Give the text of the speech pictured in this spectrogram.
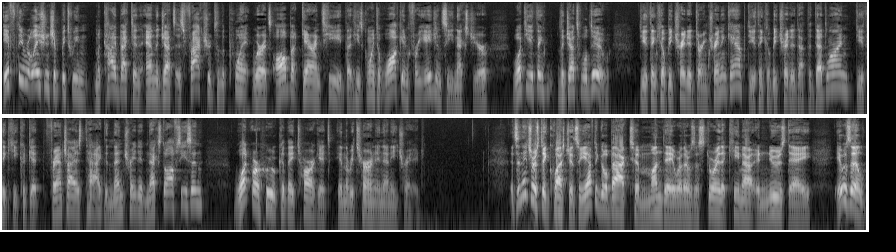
If the relationship between Mekhi Becton and the Jets is fractured to the point where it's all but guaranteed that he's going to walk in free agency next year, what do you think the Jets will do? Do you think he'll be traded during training camp? Do you think he'll be traded at the deadline? Do you think he could get franchise tagged and then traded next offseason? What or who could they target in the return in any trade? It's an interesting question. So you have to go back to Monday where there was a story that came out in Newsday. It was a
